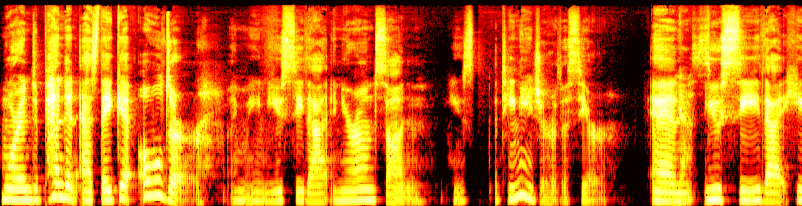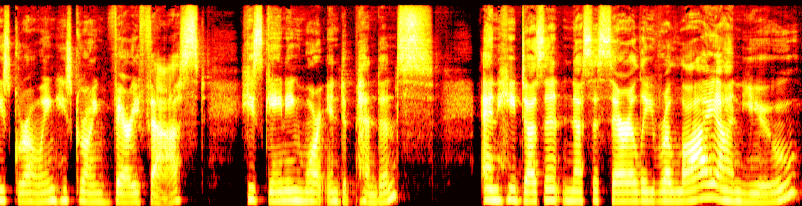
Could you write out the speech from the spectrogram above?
more independent as they get older. I mean, you see that in your own son. He's a teenager this year. And Yes. you see that he's growing. He's growing very fast. He's gaining more independence. And he doesn't necessarily rely on you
